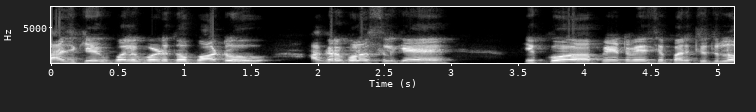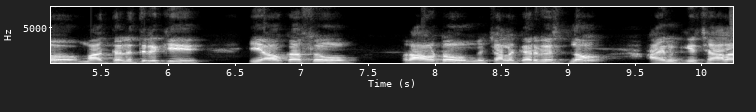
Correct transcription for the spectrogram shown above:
రాజకీయ పలుకుబడితో పాటు అగ్రకులస్తులకే ఎక్కువ పీట వేసే పరిస్థితుల్లో మా దళితుడికి ఈ అవకాశం రావటం మేము చాలా గర్విస్తున్నాం. ఆయనకి చాలా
